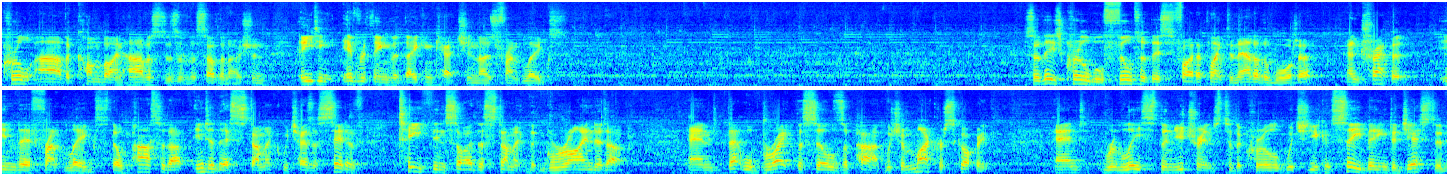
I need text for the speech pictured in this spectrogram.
Krill are the combine harvesters of the Southern Ocean, eating everything that they can catch in those front legs. So these krill will filter this phytoplankton out of the water and trap it in their front legs. They'll pass it up into their stomach, which has a set of teeth inside the stomach that grind it up. And that will break the cells apart, which are microscopic, and release the nutrients to the krill, which you can see being digested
